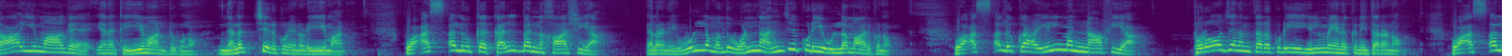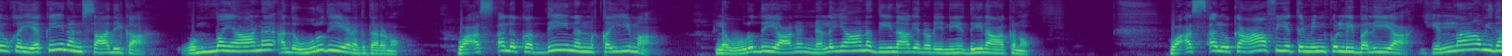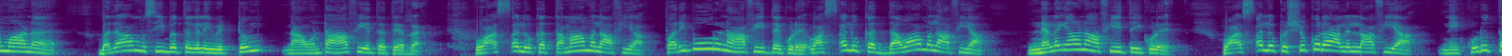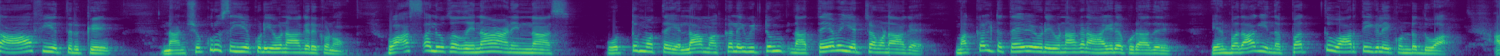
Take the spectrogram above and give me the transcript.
தாயுமாக எனக்கு ஈமான் இருக்கணும் நிலச்சி இருக்கணும் என்னுடைய ஈமான். அஸ் அஸ்அலுக்க கல்பன் ஹாஷியா. என்னுடைய உள்ளம் வந்து ஒன்று அஞ்சு கூடிய உள்ளமாக இருக்கணும். வ அஸ்அலுக்க இல்மன் நாஃபியா. புரோஜனம் தரக்கூடிய இல்மை எனக்கு நீ தரணும். வ அஸ்அலுக்க யகீனன் சாதிகா. உண்மையான அந்த உறுதியை எனக்கு தரணும். வ அஸ்அலுக்க தீனன் கையுமா. இல்லை உறுதியான நிலையான தீனாக என்னுடைய நீ தீனா ஆக்கணும் வஸ்அலுக்க ஆஃபியத்து மின்குல்லி பலியா. எல்லா விதமான பதா முசீபத்துகளை விட்டும் நான் வந்துட்டு ஆஃபியத்தை தேடுறேன் வஸ்அலுக்க தமாமல் ஆஃபியா. பரிபூர்ண ஆஃபியத்தை கொடு. வஸ்அலுக்க தவாமல் ஆஃபியா. நிலையான ஆஃபியத்தை கொடு. வஸ்அலுக்கு சுக்குர அலல் ஆஃபியா. நீ கொடுத்த ஆஃபியத்திற்கு நான் சுக்ரு செய்யக்கூடியவனாக இருக்கணும். வாஸ்அலுக கினா அனின்னாஸ் ஒட்டுமொத்த எல்லா மக்களை விட்டும் நான் தேவையற்றவனாக மக்கள்கிட்ட தேவையுடையவனாக நான் ஆயிடக்கூடாது என்பதாக இந்த பத்து வார்த்தைகளை கொண்டு துவா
